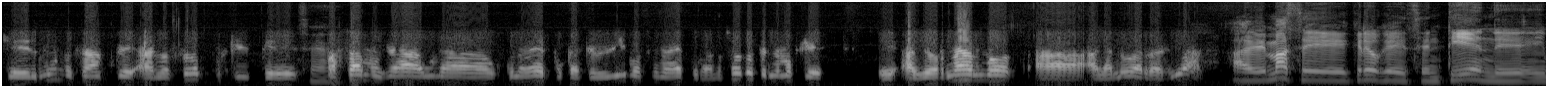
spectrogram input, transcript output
que el mundo se adapte a nosotros, que, pasamos ya una, una época, que vivimos una época. Nosotros tenemos que eh, ayornarnos a, la nueva realidad. Además, eh, creo que se entiende,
